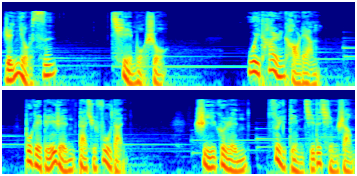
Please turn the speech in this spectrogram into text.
人有私，切莫说。”为他人考量，不给别人带去负担，是一个人最顶级的情商。《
